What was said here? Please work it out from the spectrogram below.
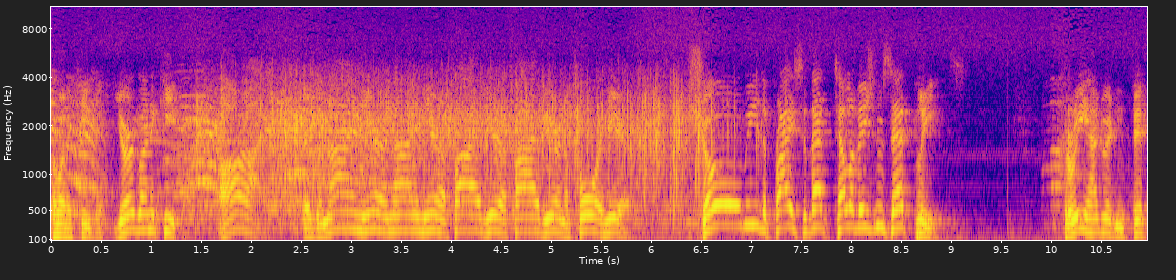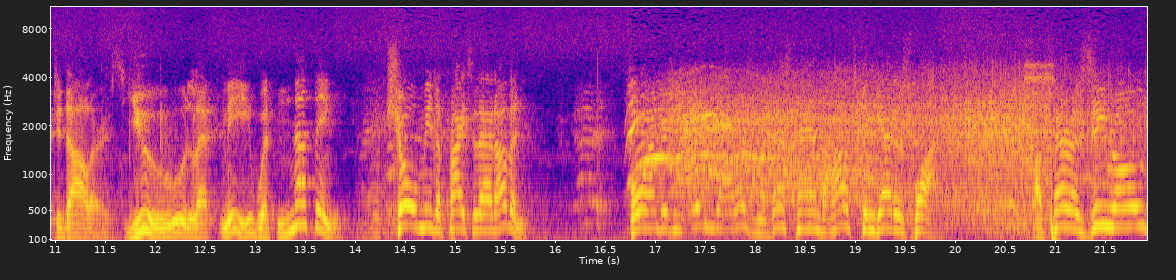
I want to keep it. You're going to keep it. All right. There's a nine here, a nine here, a five here, a five here, and a four here. Show me the price of that television set, please. $350. You left me with nothing. Show me the price of that oven. $480, and the best hand the house can get is what? A pair of zeros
